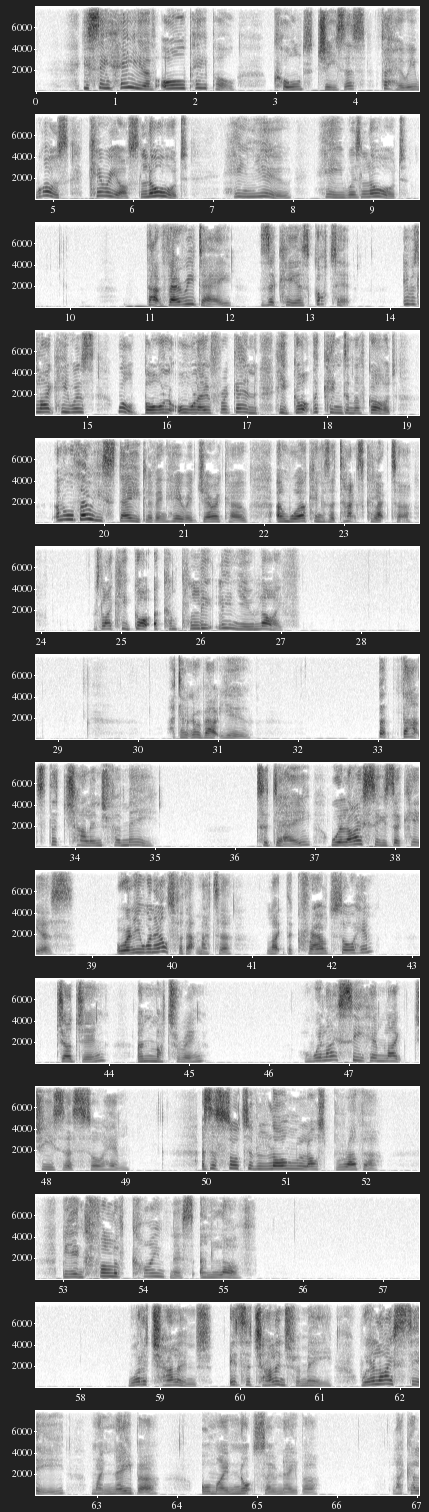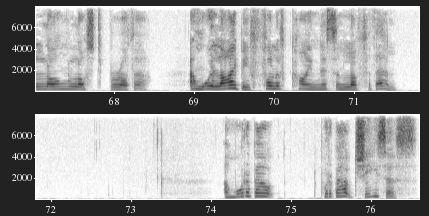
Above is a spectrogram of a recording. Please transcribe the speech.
You see, he of all people called Jesus for who he was Kyrios, Lord. He knew he was Lord. That very day, Zacchaeus got it. It was like he was, well, born all over again. He got the kingdom of God. And although he stayed living here in Jericho and working as a tax collector, it was like he got a completely new life. I don't know about you, but that's the challenge for me. Today, will I see Zacchaeus, or anyone else for that matter, like the crowd saw him, judging and muttering? Or will I see him like Jesus saw him, as a sort of long lost brother, being full of kindness and love? What a challenge! It's a challenge for me. Will I see my neighbour or my not so neighbour like a long lost brother? And will I be full of kindness and love for them? And what about what about Jesus?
